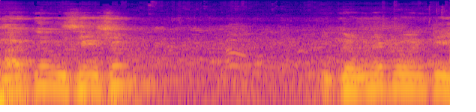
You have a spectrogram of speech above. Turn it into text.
భాగ్య విశేషం ఇక్కడ ఉన్నటువంటి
